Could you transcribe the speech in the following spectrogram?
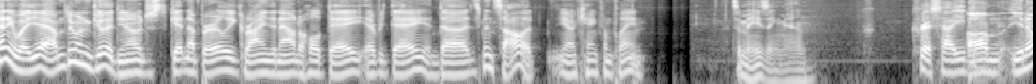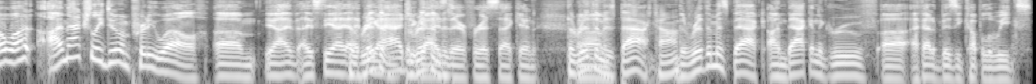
anyway, yeah, I'm doing good. You know, just getting up early, grinding out a whole day every day, and uh, it's been solid. You know, can't complain. It's amazing, man. Chris, how you doing? Um, you know what? I'm actually doing pretty well. Um, yeah, I, I see. I, I think I had you guys is- there for a second. The rhythm Um, is back, huh? The rhythm is back. I'm back in the groove. Uh, I've had a busy couple of weeks,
